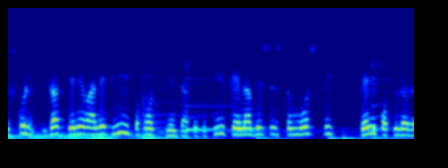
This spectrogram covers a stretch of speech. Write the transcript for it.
उसको ड्रग्स देने वाले भी बहुत मिल जाते थे। जी cannabis is the mostly very popular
